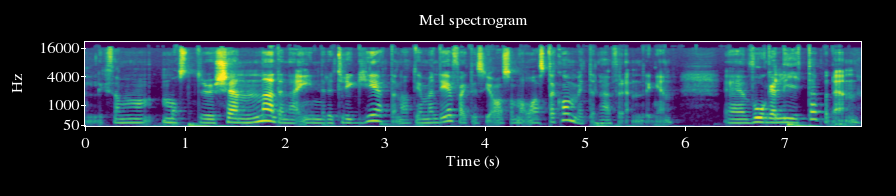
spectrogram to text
liksom måste du känna den här inre tryggheten. Att ja, men det är faktiskt jag som har åstadkommit den här förändringen. Eh, våga lita på den.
